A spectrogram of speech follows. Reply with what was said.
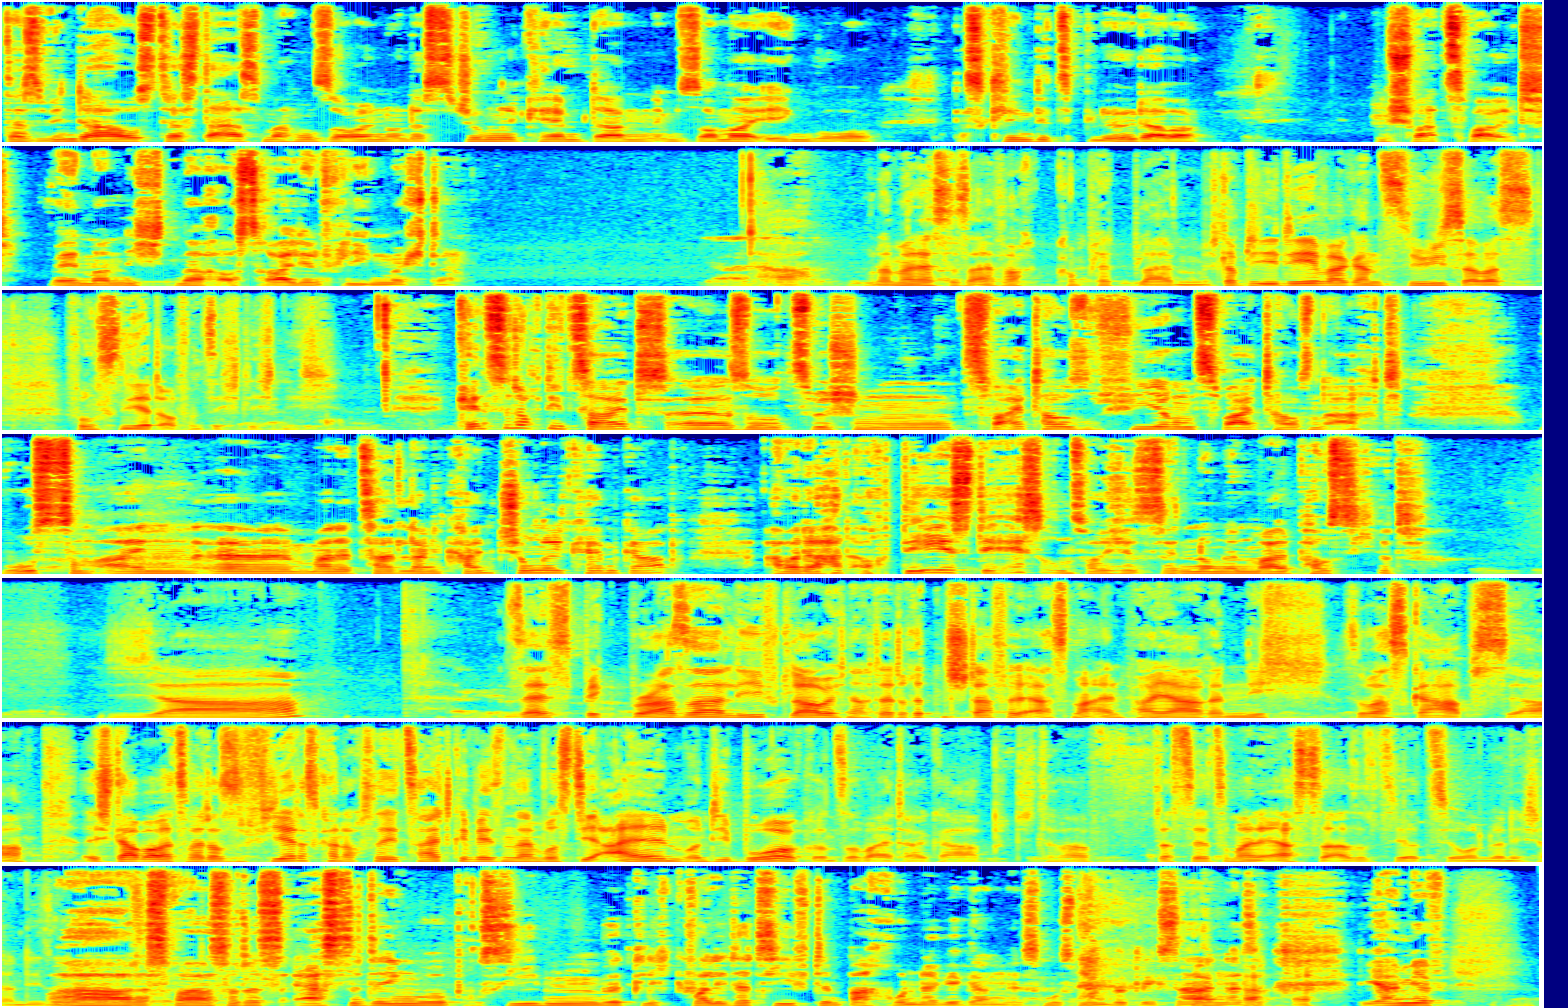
das Winterhaus der Stars machen sollen und das Dschungelcamp dann im Sommer irgendwo, das klingt jetzt blöd, aber im Schwarzwald, wenn man nicht nach Australien fliegen möchte. Ja, oder man lässt es einfach komplett bleiben. Ich glaube, die Idee war ganz süß, aber es funktioniert offensichtlich nicht. Kennst du doch die Zeit äh, so zwischen 2004 und 2008, wo es zum einen äh, mal eine Zeit lang kein Dschungelcamp gab, aber da hat auch DSDS und solche Sendungen mal pausiert. Ja. Selbst Big Brother lief, glaube ich, nach der dritten Staffel erstmal ein paar Jahre nicht. Sowas gab's, ja. Ich glaube aber 2004, das kann auch so die Zeit gewesen sein, wo es die Alm und die Burg und so weiter gab. Das ist jetzt so meine erste Assoziation, wenn ich an diese. Ah, das war so das erste Ding, wo Pro7 wirklich qualitativ den Bach runtergegangen ist, muss man wirklich sagen. Also, die haben ja,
